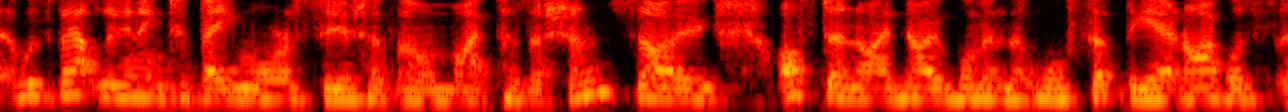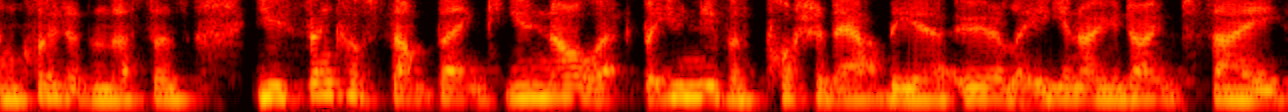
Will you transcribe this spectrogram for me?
it was about learning to be more assertive on my position. So often I know women that will sit there, and I was included in this. Is you think of something, you know it, but you never push it out there early. You know, you don't say,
